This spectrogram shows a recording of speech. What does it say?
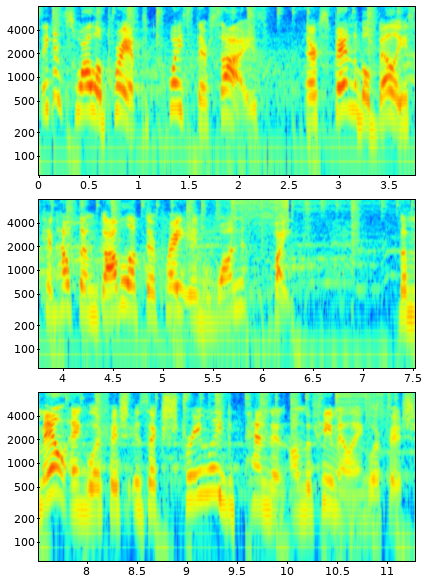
they can swallow prey up to twice their size. Their expandable bellies can help them gobble up their prey in one bite. The male anglerfish is extremely dependent on the female anglerfish.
